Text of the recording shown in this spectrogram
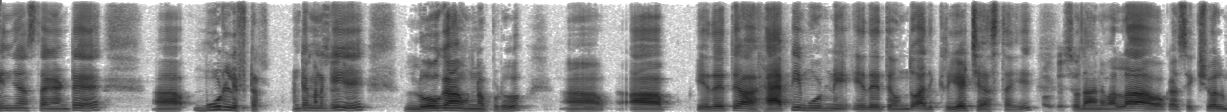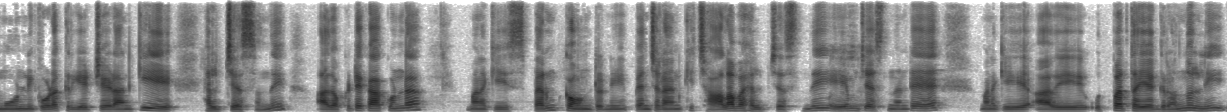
ఏం చేస్తాయంటే మూడ్ లిఫ్టర్ అంటే మనకి లోగా ఉన్నప్పుడు ఏదైతే ఆ హ్యాపీ మూడ్ని ఏదైతే ఉందో అది క్రియేట్ చేస్తాయి. సో దానివల్ల ఒక సెక్షువల్ మూడ్ని కూడా క్రియేట్ చేయడానికి హెల్ప్ చేస్తుంది. అదొక్కటే కాకుండా మనకి స్పెర్మ్ కౌంట్ని పెంచడానికి చాలా బాగా హెల్ప్ చేస్తుంది. ఏం. చేస్తుందంటే మనకి అవి ఉత్పత్తి అయ్యే గ్రంథుల్ని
